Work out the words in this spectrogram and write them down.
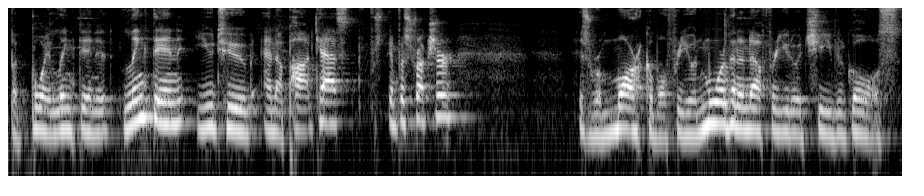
But boy, LinkedIn, LinkedIn, YouTube, and a podcast infrastructure is remarkable for you and more than enough for you to achieve your goals.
